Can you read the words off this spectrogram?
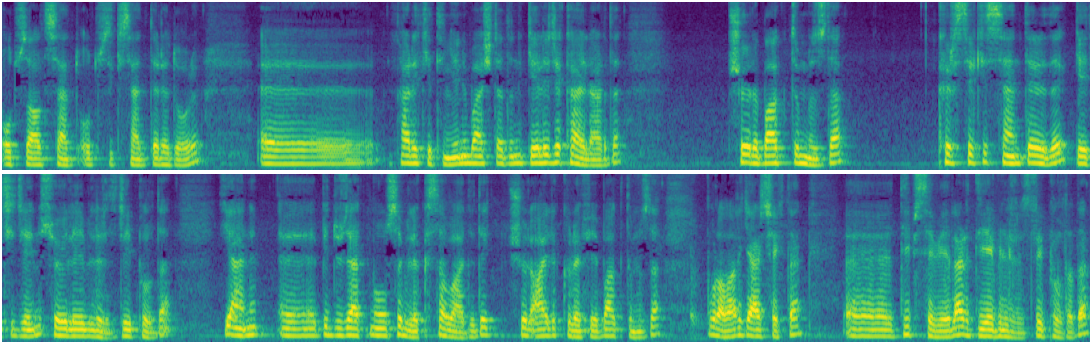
36 sent 32 sentlere doğru e, hareketin yeni başladığını gelecek aylarda şöyle baktığımızda 48 sentleri de geçeceğini söyleyebiliriz Ripple'da. Yani e, bir düzeltme olsa bile kısa vadede şöyle aylık grafiğe baktığımızda buralar gerçekten e, dip seviyeler diyebiliriz Ripple'da da.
